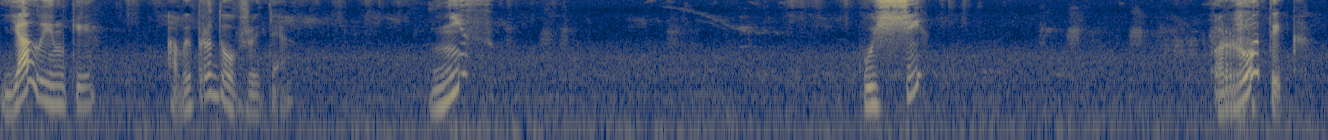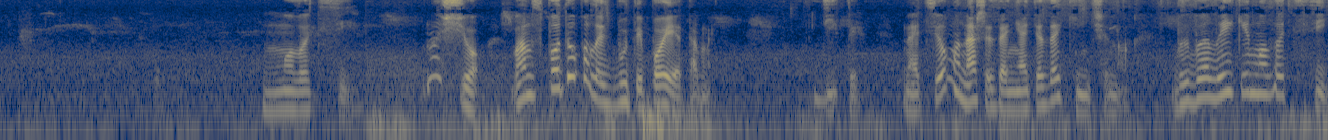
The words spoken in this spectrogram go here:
ялинки. А ви продовжуйте. Ніс, кущі, ротик. Молодці. Ну що, вам сподобалось бути поетами? Діти, на цьому наше заняття закінчено. Ви великі молодці,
